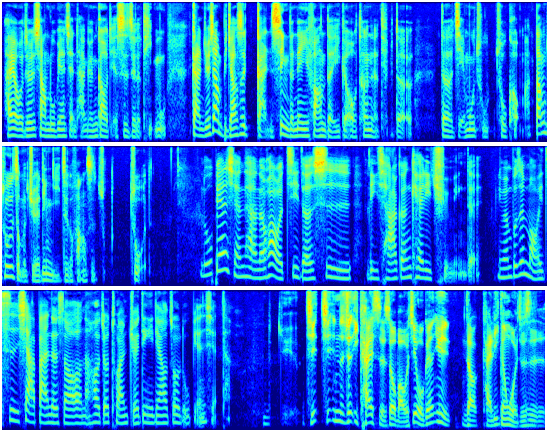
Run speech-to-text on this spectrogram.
还有就是像炉边闲谈跟告解式这个题目，感觉像比较是感性的那一方的一个 alternative 的的节目出出口嘛。当初是怎么决定以这个方式做做的？炉边闲谈的话，我记得是理查跟 Kelly 取名的欸。你们不是某一次下班的时候，然后就突然决定一定要做炉边闲谈？其其实那就一开始的时候吧，我记得我跟因为你知道凯莉跟我就是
